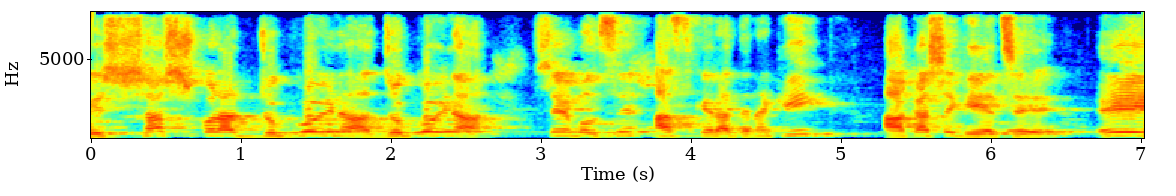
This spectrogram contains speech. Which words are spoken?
বিশ্বাস করার যোগ্যই না যোগ্যই না। সে বলছে, আজকে রাতে নাকি আকাশে গিয়েছে, এই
